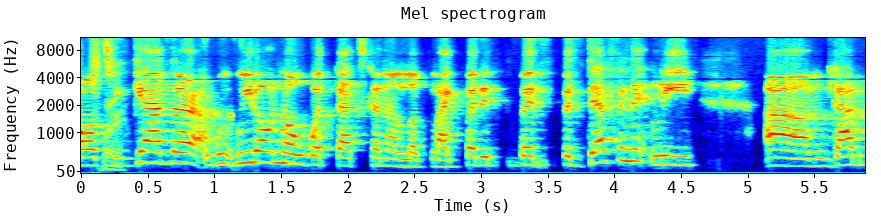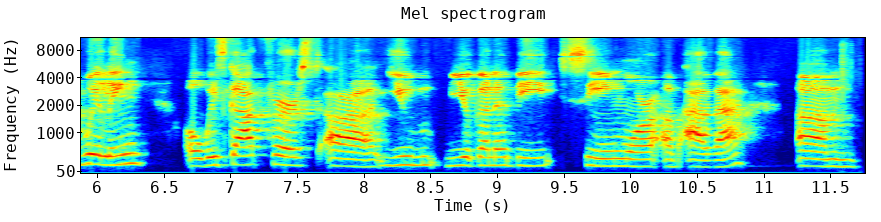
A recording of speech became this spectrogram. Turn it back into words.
all Sure. together? We, we don't know what that's going to look like, but it, but, but definitely, um, God willing, always God first. Uh, you, you're going to be seeing more of Ada. Um,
